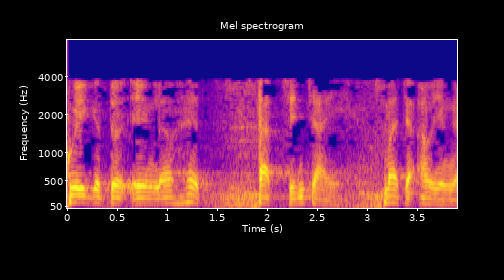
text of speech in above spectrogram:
คุยกับตัวเองแล้วให้ตัดสินใจว่าจะเอาอยัางไง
